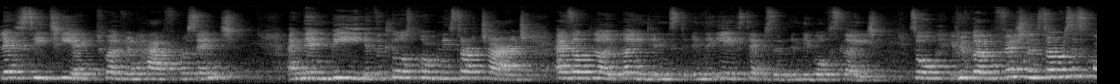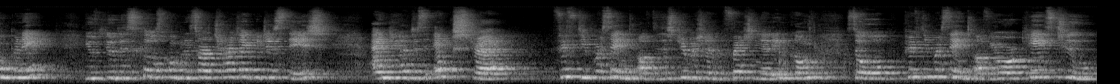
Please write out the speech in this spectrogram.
less CT at 12.5%. And then B is the closed company surcharge as outlined in, in the eight steps in, in the above slide. So if you've got a professional services company, you do this closed company surcharge like we just did, and you have this extra 50% of the distributed professional income, so 50% of your case 2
